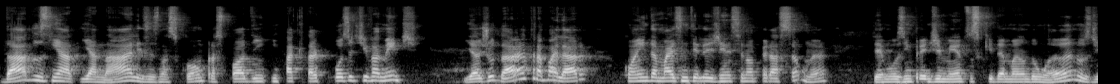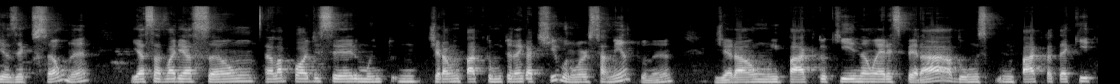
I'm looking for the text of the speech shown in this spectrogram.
dados e análises nas compras podem impactar positivamente e ajudar a trabalhar com ainda mais inteligência na operação, né? Temos empreendimentos que demandam anos de execução, né? E essa variação, ela pode ser muito gerar um impacto muito negativo no orçamento, né? Gerar um impacto que não era esperado, um impacto até que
